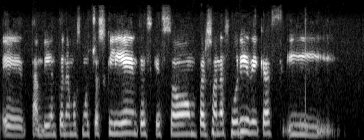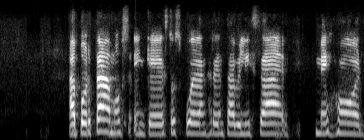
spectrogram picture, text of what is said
eh, también tenemos muchos clientes que son personas jurídicas y aportamos en que estos puedan rentabilizar mejor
